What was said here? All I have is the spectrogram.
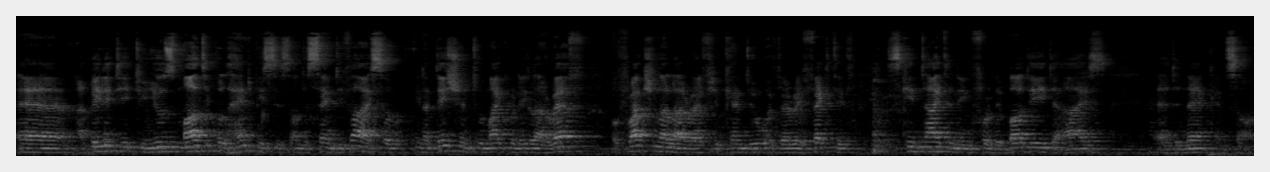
uh, ability to use multiple handpieces on the same device. So in addition to microneedle RF, or fractional RF, you can do a very effective skin tightening for the body, the eyes, uh, the neck, and so on.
